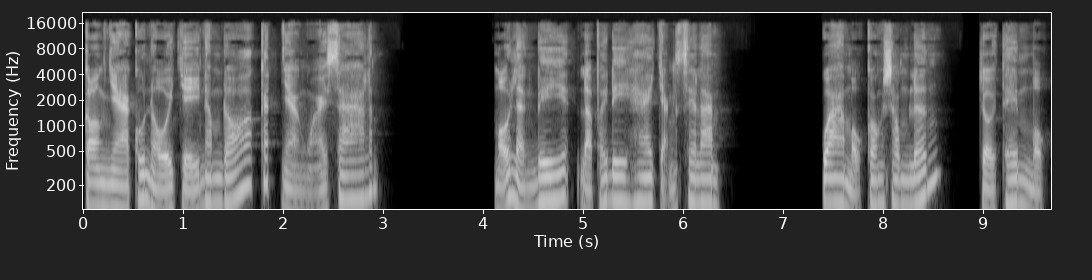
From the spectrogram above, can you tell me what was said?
còn nhà của nội chị năm đó cách nhà ngoại xa lắm. Mỗi lần đi là phải đi hai chặng xe lam. Qua một con sông lớn, rồi thêm một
